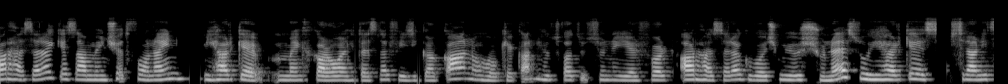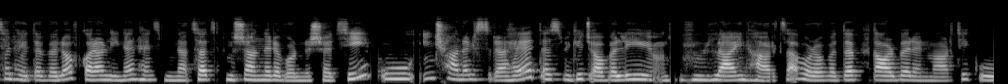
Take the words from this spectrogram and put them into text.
առհասարակ այս ամեն հետ ֆոնային իհարկե մենք կարող ենք տեսնել ֆիզիկական ու հոգեկան հյուծվածությունը, երբ որ առհասարակ ոչ մի ուժ չունես ու իհարկե սրանից էլ հետևելով կարան լինեն հենց մնացած նշանները, որ նշեցի ու ինչ անել սրա հետ, այս մի քիչ ավելի լայն հարց է, որովհետև տարբեր են մարդիկ ու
